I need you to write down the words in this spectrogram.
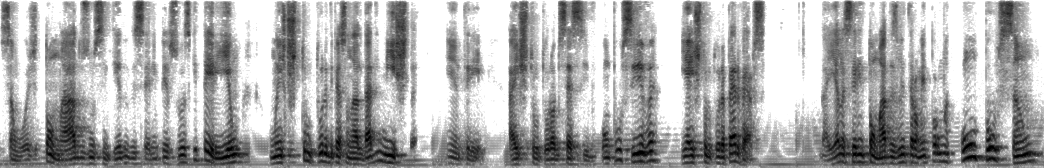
são hoje tomados no sentido de serem pessoas que teriam uma estrutura de personalidade mista entre a estrutura obsessivo-compulsiva e a estrutura perversa. Daí elas serem tomadas literalmente por uma compulsão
